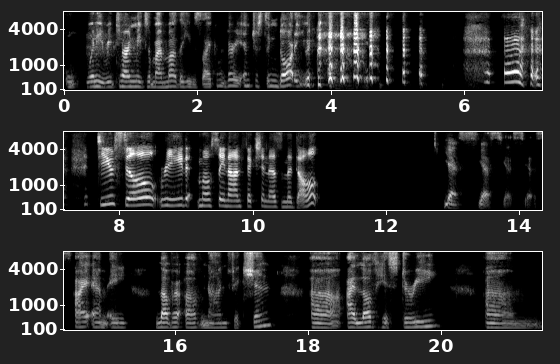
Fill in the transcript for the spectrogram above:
when he returned me to my mother, he was like, I'm a very interesting daughter you Do you still read mostly nonfiction as an adult? Yes, yes, yes, yes. I am a lover of nonfiction. Uh, I love history. Um,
